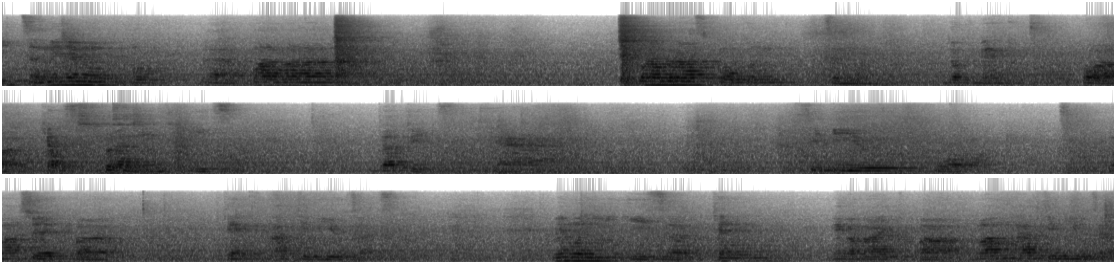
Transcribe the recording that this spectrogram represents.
It's a measurement of uh, Collabora, Collabora open document for CAPS planning is that is uh, 1 thread per 10 active users. Memory is uh, 10 megabyte per 1 active user.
